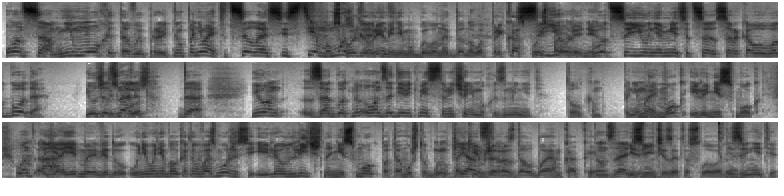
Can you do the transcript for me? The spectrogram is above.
он сам не мог это выправить. Ну, понимаете, целая система. Сколько времени ему было дано? Вот приказ по исправлению. Вот с июня месяца 40 -го года и уже знали, год. что... Да. И он за год, ну, он за 9 месяцев ничего не мог изменить толком. Понимаете? Не мог или не смог? Он, а, я имею в виду, у него не было к этому возможности, или он лично не смог, потому что был таким же раздолбаем, как... Он, знаете, извините за это слово. Да. Извините.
